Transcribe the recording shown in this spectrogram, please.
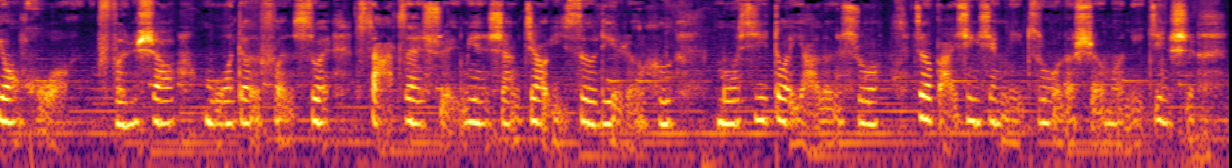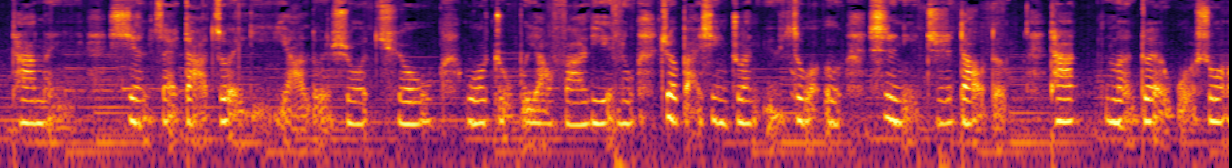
用火。焚烧，磨得粉碎，洒在水面上，叫以色列人喝。摩西对亚伦说：“这百姓向你做了什么？你竟使他们陷在大罪里。”亚伦说：“求我主不要发烈怒，这百姓专于作恶，是你知道的。”他。们对我说：“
